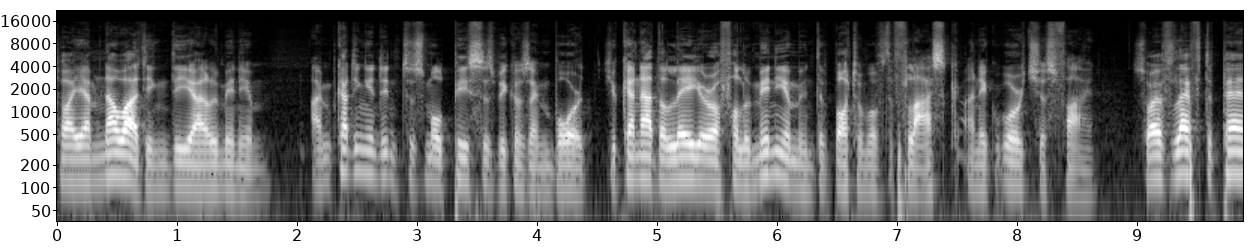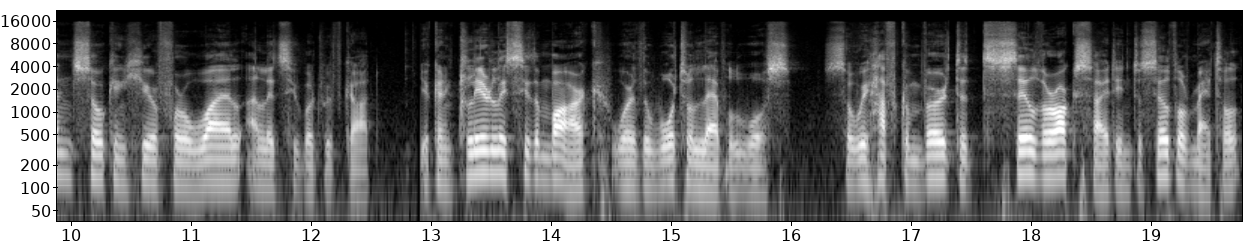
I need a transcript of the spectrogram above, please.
So I am now adding the aluminium. I'm cutting it into small pieces because I'm bored. You can add a layer of aluminium in the bottom of the flask and it works just fine. So I've left the pen soaking here for a while and let's see what we've got. You can clearly see the mark where the water level was. So we have converted silver oxide into silver metal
